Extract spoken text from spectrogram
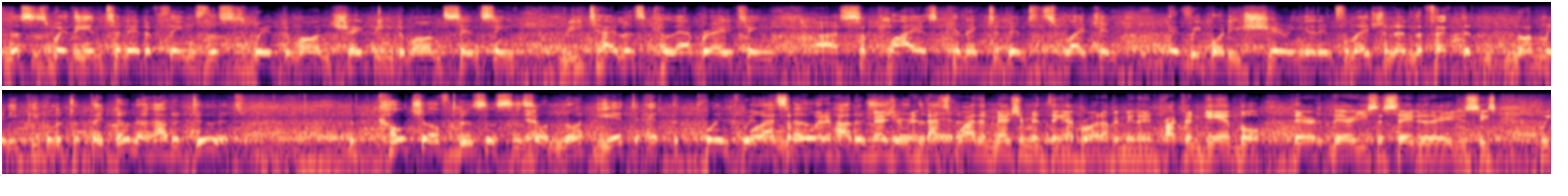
And this is where the Internet of Things, this is where demand shaping, demand sensing, retailers collaborating, uh, suppliers connected into the supply chain, everybody sharing that information. And the fact that not many people are, they don't know how to do it. The culture of businesses Yeah. are not yet at the point where Well, that's they the know point how about the to share measurement. the that's data. why the measurement thing I brought up. I mean, in Procter and Gamble, they're, they're used to say to their agencies, we,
